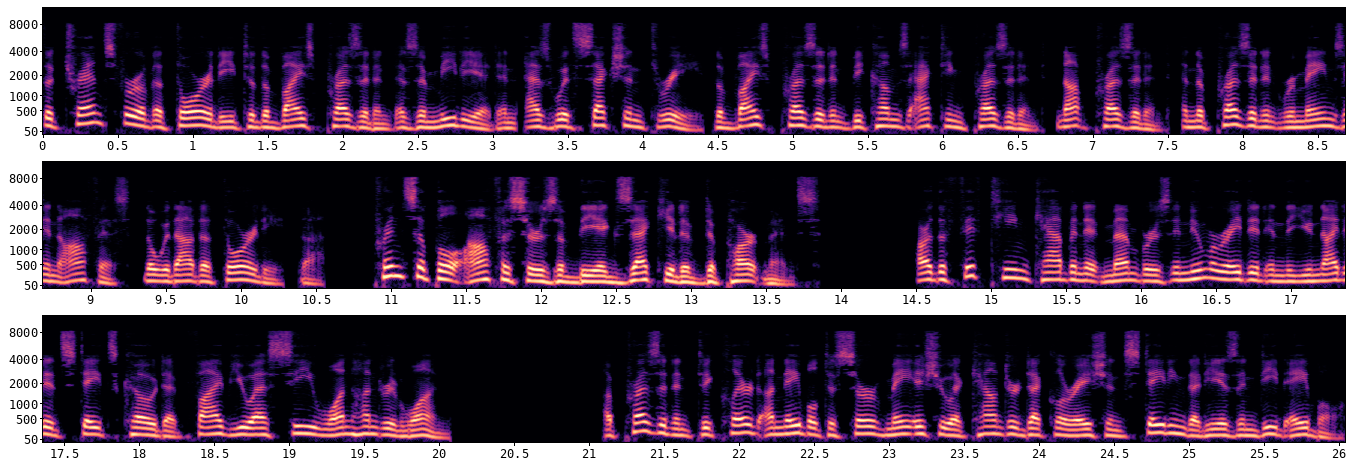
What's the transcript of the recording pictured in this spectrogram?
The transfer of authority to the Vice President is immediate and as with Section 3 the Vice President becomes acting President, not President, and the President remains in office, though without authority. The principal officers of the executive departments are the 15 cabinet members enumerated in the United States Code at 5 U.S.C. 101. A president declared unable to serve may issue a counter-declaration stating that he is indeed able.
